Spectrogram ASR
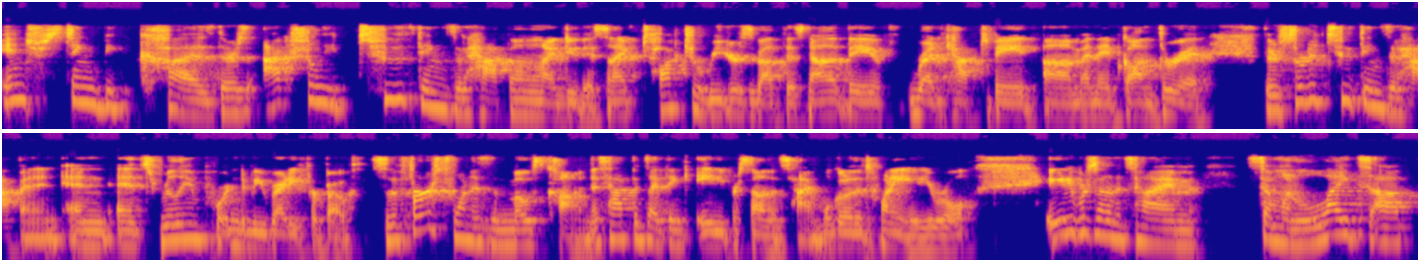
interesting because there's actually two things that happen when I do this. And I've talked to readers about this now that they've read Captivate um, and they've gone through it. There's sort of two things that happen, and, and, and, it's really important to be ready for both. So the first one is the most common. This happens, I think, 80% of the time. We'll go to the 20 80 rule. 80% of the time, someone lights up,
